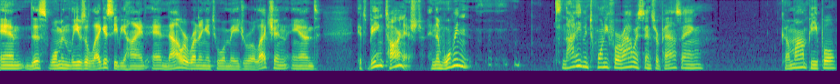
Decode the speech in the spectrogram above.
And this woman leaves a legacy behind, and now we're running into a major election, and it's being tarnished. And the woman, it's not even 24 hours since her passing. Come on, people.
